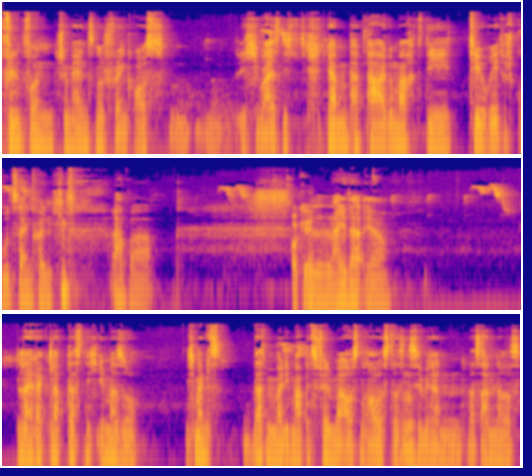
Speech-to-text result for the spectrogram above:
Film von Jim Henson und Frank Oz. Ich weiß nicht. Die haben ein paar, paar gemacht, die theoretisch gut sein könnten. Aber Okay. leider, ja. Leider klappt das nicht immer so. Ich meine, jetzt lassen wir mal die Muppets-Filme außen raus. Das Mhm. ist ja wieder ein, was anderes.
